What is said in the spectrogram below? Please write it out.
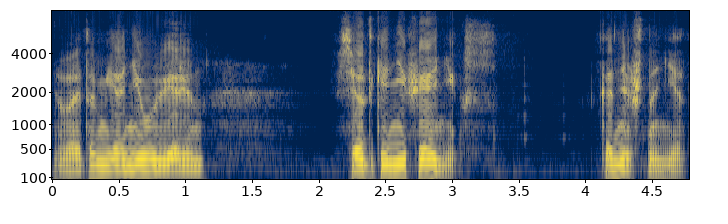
В этом я не уверен. Все-таки не «Феникс». «Конечно, нет».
